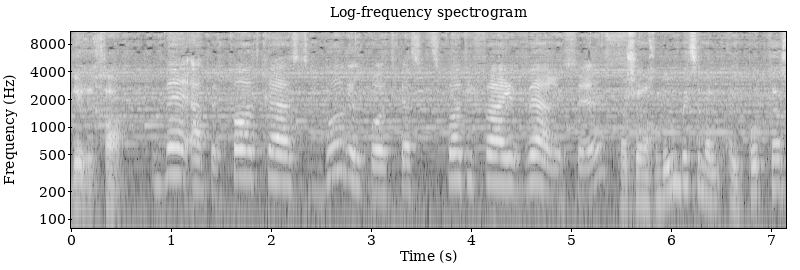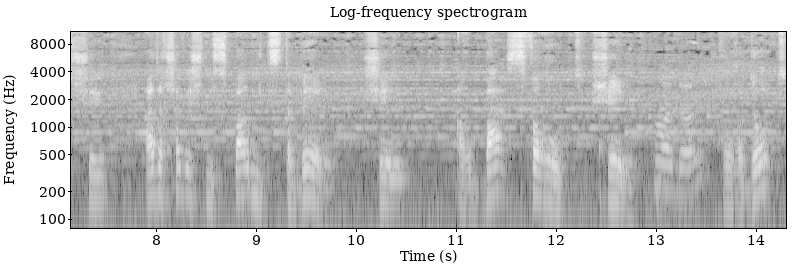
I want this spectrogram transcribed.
דרך ה... ב Apple Podcast, Google Podcast, Spotify והרשת. כאשר אנחנו מדברים בעצם על, על פודקאסט שעד עכשיו יש מספר מצטבר של ארבע ספרות של הורדות. הורדות,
